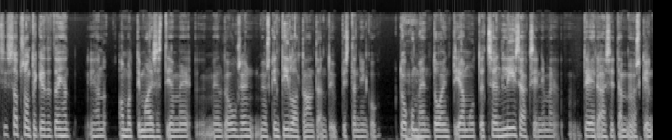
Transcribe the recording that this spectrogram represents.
siis Sapson tekee tätä ihan, ihan ammattimaisesti ja me, meiltä usein myöskin tilataan tämän tyyppistä niin dokumentointia, mm. mutta sen lisäksi niin me tehdään sitä myöskin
